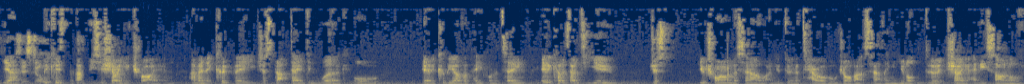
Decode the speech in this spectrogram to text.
Yeah, Is still- because that is just showing you trying, I mean, it could be just that day didn't work, or you know, it could be other people in the team. If it comes down to you, just you're trying to sell and you're doing a terrible job at selling, and you're not doing showing any sign of,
